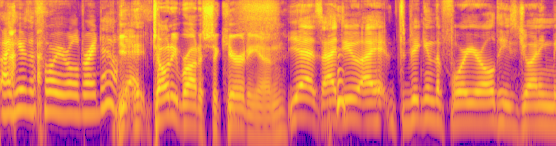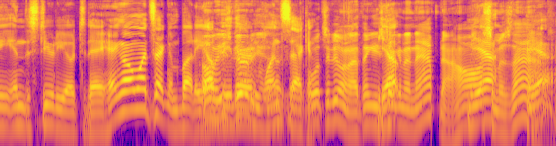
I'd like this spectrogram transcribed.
I hear the four year old right now. You- Tony brought a security in. yes, I do. I speaking of the four year old, he's joining me in the studio today. Hang on one second, buddy. oh, I'll he's be there good. in one He's- second. What's he doing? I think he's Yep. taking a nap now. How yeah, awesome is that? Yeah,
